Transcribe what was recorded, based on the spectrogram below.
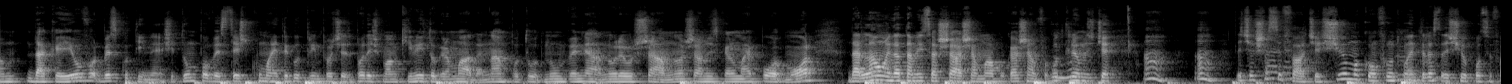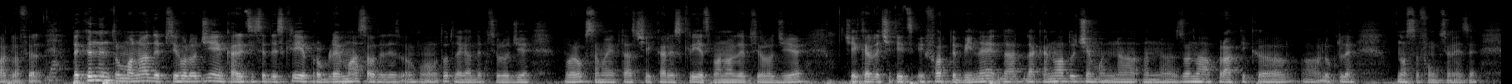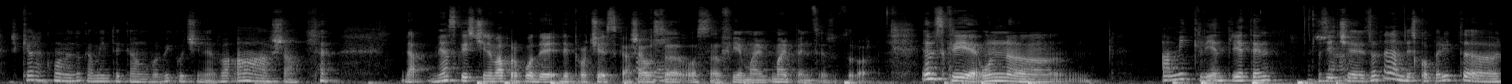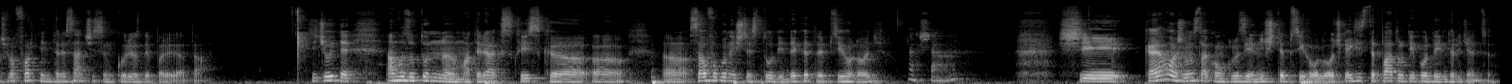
um, dacă eu vorbesc cu tine și tu îmi povestești cum ai trecut prin proces, bă, deci m-am chinuit o grămadă, n-am putut, nu venea, nu reușeam, nu așa am zis că nu mai pot, mor, dar la un moment dat am zis așa și am apucat și am făcut, mm-hmm. creierul îmi zice, ah, Ah, deci așa da, se da. face. Și eu mă confrunt cu momentele astea și eu pot să fac la fel. Da. Pe când într-un manual de psihologie în care ți se descrie problema sau de dezvoltare, tot legat de psihologie, vă rog să mă iertați cei care scrieți manual de psihologie, cei care le citiți, e foarte bine, dar dacă nu aducem în, în zona practică lucrurile, nu o să funcționeze. Și chiar acum mi-aduc aminte că am vorbit cu cineva, a, așa, Da, mi-a scris cineva apropo de, de proces, că așa okay. o, să, o să fie mai, mai pentru tuturor. Îmi scrie un uh, amic, client, prieten, Așa. zice, Zoltan, am descoperit uh, ceva foarte interesant și sunt curios de părerea ta. Zice, uite, am văzut un uh, material scris că uh, uh, s-au făcut niște studii de către psihologi. Așa. Și care au ajuns la concluzie niște psihologi că există patru tipuri de inteligență.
